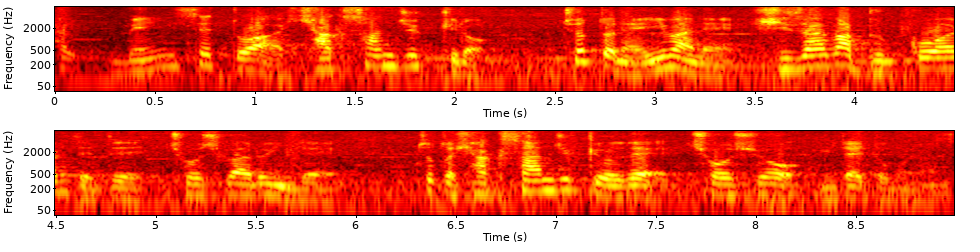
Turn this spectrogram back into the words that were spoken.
はい、メインセットは130キロ。ちょっとね、今ね、膝がぶっ壊れてて調子が悪いんで、ちょっと130キロで調子を見たいと思います。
